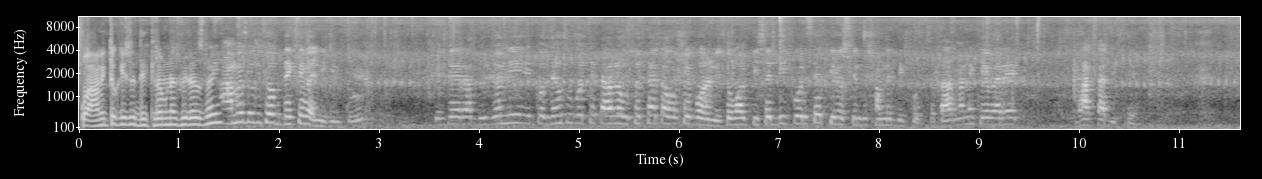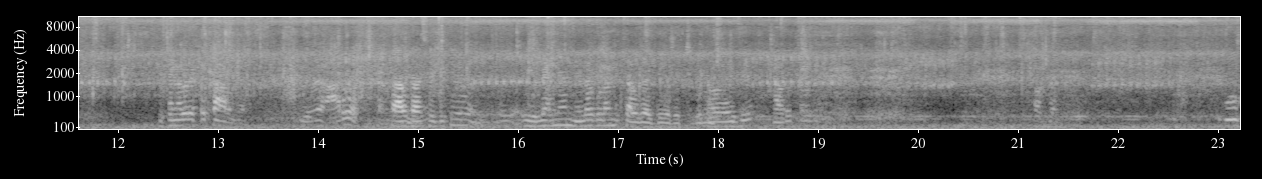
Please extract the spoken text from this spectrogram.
কো আমি তো কিছু দেখলাম না ফিরোজ ভাই। আমি তো কিছু দেখতে পাইনি কিন্তু। কিন্তু এরা দুজনই যেহেতু করছে তাহলে ওষুধটা তো অবশ্যই পড়েনি। তোমার পিছের দিক করছে ফিরোজ কিন্তু সামনের দিক করছে। তার মানে কেউ আরে ধাক্কা দিচ্ছে। আবার একটা গাছ। আরও তাল গাছ। এদিকে। এই লাইনে মেলাগুলো আমি তাল গাছ দেখে পাচ্ছি গুরু যে আরও তার গাছ। উহ,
